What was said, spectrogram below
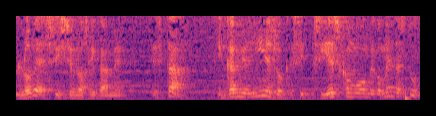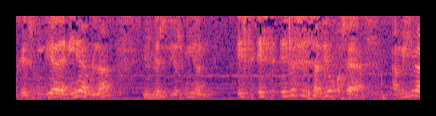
lo ves fisiológicamente, está. En cambio, ahí es lo que, si, si es como me comentas tú, que es un día de niebla, dices, Dios mío, es, es, es la sensación, o sea, a mí me,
